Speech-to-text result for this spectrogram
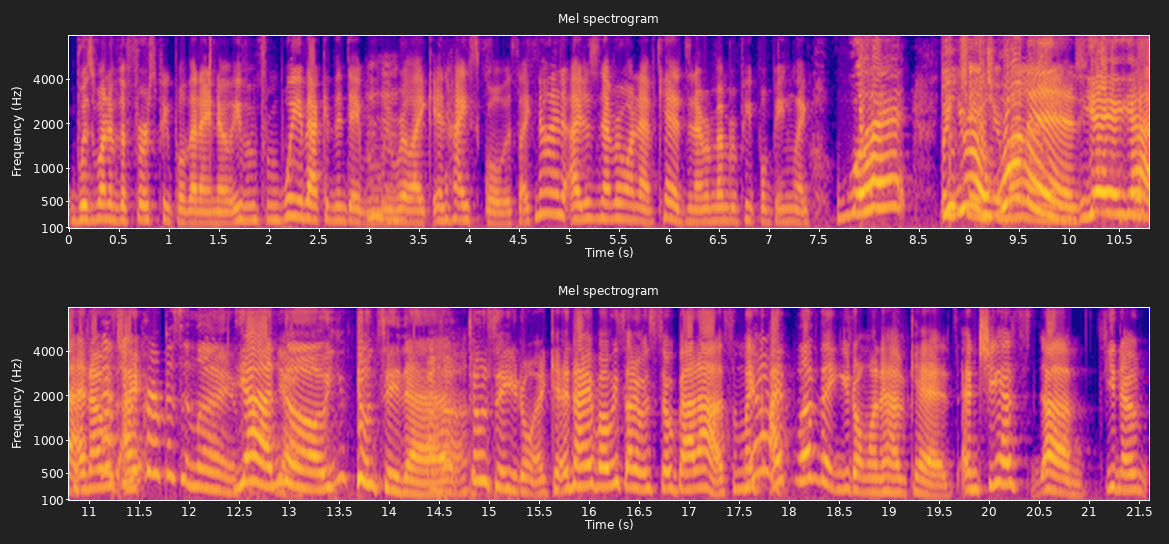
was one of the first people that I know, even from way back in the day when we Mm-hmm. were like in high school, was like, no, I, I just never want to have kids. And I remember people being like, what? But You'll you're a your woman. mind. Yeah, yeah, yeah. And I was, your I, purpose in life. yeah, Yeah. no, you don't say that. Uh-huh. Don't say you don't want kids. And I've always thought it was so badass. I'm like, Yeah. I love that you don't want to have kids. And she has, um, you know,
